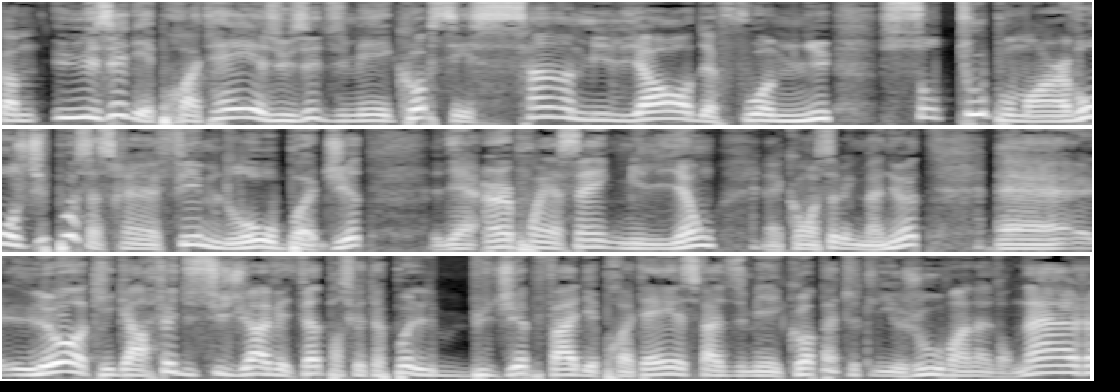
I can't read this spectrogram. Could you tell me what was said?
Comme user des prothèses, user du make-up, c'est 100 milliards de fois mieux, surtout pour Marvel. Je dis pas que ce serait un film low budget de 1.5 million, un concept avec Manute, euh, là, qui est fait du sujet vite fait parce que t'as pas le budget pour faire des prothèses, faire du make-up à tous les jours pendant le tournage.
